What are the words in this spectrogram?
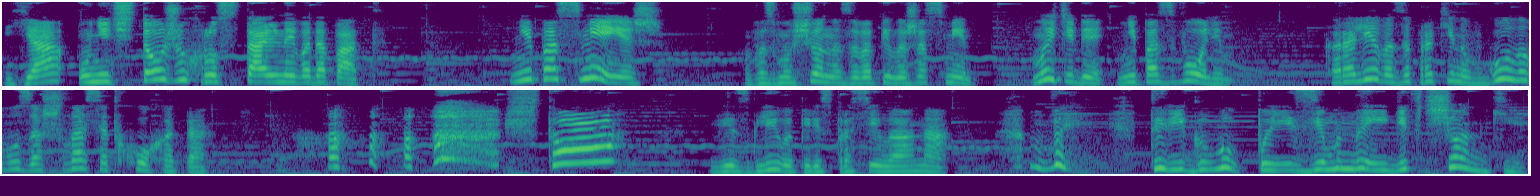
я уничтожу хрустальный водопад. Не посмеешь, возмущенно завопила Жасмин. Мы тебе не позволим. Королева, запрокинув голову, зашлась от хохота. «Что?» — визгливо переспросила она. «Вы, три глупые земные девчонки,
